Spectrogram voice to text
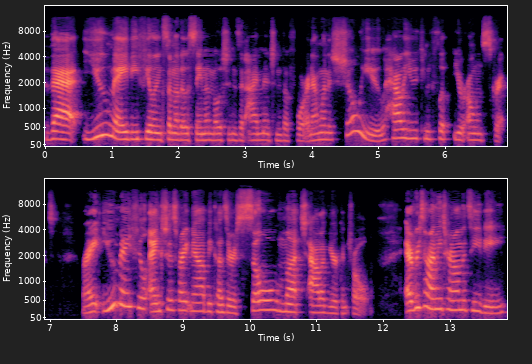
that you may be feeling some of those same emotions that I mentioned before. And I want to show you how you can flip your own script, right? You may feel anxious right now because there's so much out of your control. Every time you turn on the TV,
